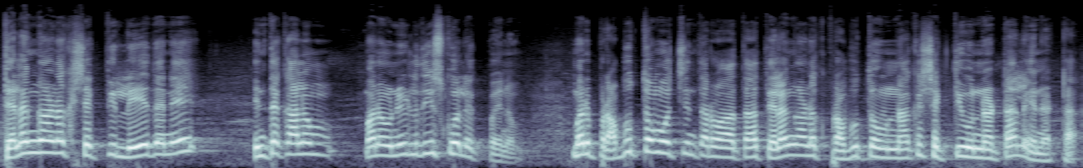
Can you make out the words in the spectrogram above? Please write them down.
తెలంగాణకు శక్తి లేదనే ఇంతకాలం మనం నీళ్ళు తీసుకోలేకపోయినాం. మరి ప్రభుత్వం వచ్చిన తర్వాత తెలంగాణకు ప్రభుత్వం ఉన్నాక శక్తి ఉన్నట్టా లేనట్టా?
